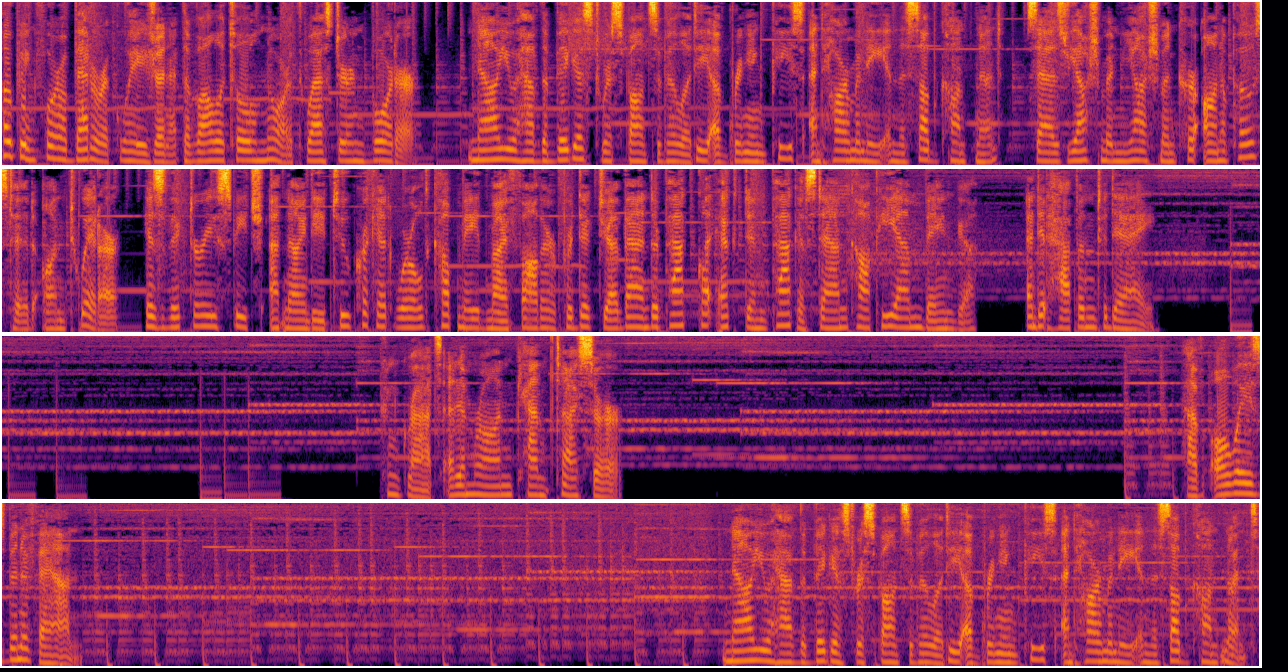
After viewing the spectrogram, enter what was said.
Hoping for a better equation at the volatile northwestern border. Now you have the biggest responsibility of bringing peace and harmony in the subcontinent, says Yashman Yashmankar on a posted on Twitter, his victory speech at 92 Cricket World Cup made my father predict Jabanda Pakka Ekt in Pakistan ka PM Banga. And it happened today. Congrats at Imran Khantai sir. Have always been a fan. Now you have the biggest responsibility of bringing peace and harmony in the subcontinent.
